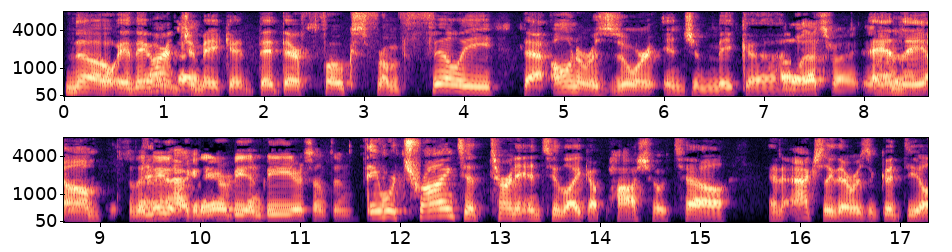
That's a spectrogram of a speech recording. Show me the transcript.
No, eh, they aren't that. Jamaican. They, they're folks from Philly that own a resort in Jamaica, Oh, that's right. Yeah. and they um so they made it like an Airbnb or something. they were trying to turn it into like a posh hotel and actually there was a good deal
